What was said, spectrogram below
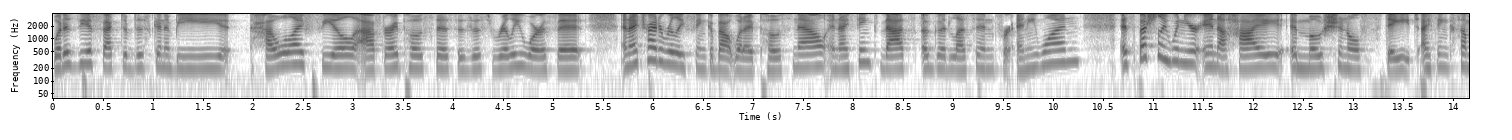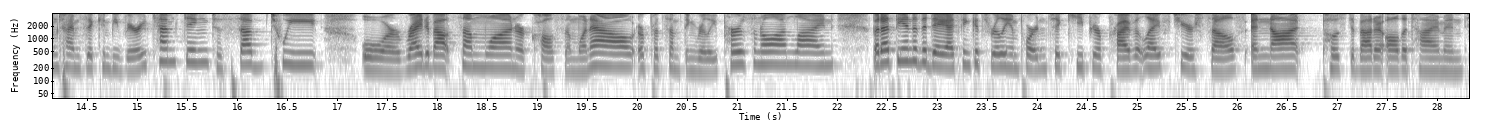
What is the effect of this going to be? How will I feel after I post this? Is this really worth it? And I try to really think about what I post now. And I think that's a good lesson for anyone, especially when you're in a high emotional state. I think sometimes it can be very tempting to subtweet or write about someone or call someone out or put something really personal online. But at the end of the day, I think it's really important to keep your private life to yourself and not post about it all the time and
